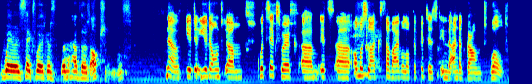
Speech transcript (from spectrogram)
whereas sex workers don't have those options. No, you, do, you don't. Um, with sex work, um, it's uh, almost like survival of the fittest in the underground world.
